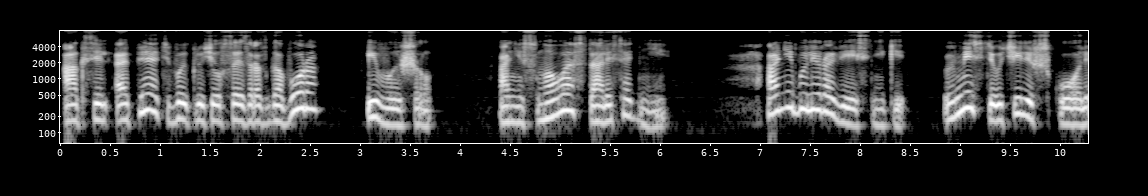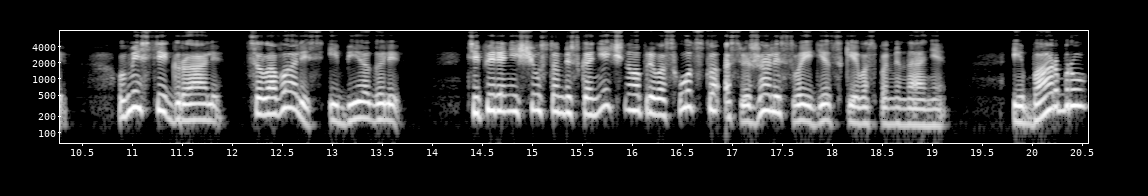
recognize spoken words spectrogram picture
Аксель опять выключился из разговора и вышел. Они снова остались одни. Они были ровесники, вместе учились в школе, вместе играли, целовались и бегали. Теперь они с чувством бесконечного превосходства освежали свои детские воспоминания. И Барбру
